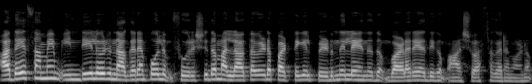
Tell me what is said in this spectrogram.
അതേസമയം ഇന്ത്യയിൽ ഒരു നഗരം പോലും സുരക്ഷിതമല്ലാത്തവയുടെ പട്ടികയിൽ പെടുന്നില്ല എന്നതും വളരെയധികം ആശ്വാസകരമാണ്.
